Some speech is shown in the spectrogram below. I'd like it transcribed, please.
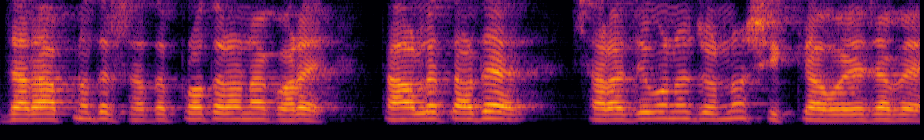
যারা আপনাদের সাথে প্রতারণা করে, তাহলে তাদের সারা জীবনের জন্য শিক্ষা হয়ে যাবে।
